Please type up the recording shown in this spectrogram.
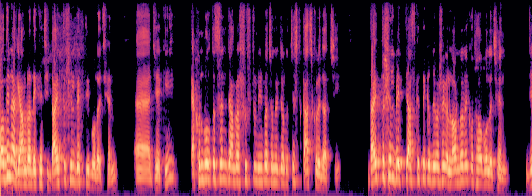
কদিন আগে আমরা দেখেছি দায়িত্বশীল ব্যক্তি বলেছেন যে কি, এখন বলতেছেন যে আমরা সুষ্ঠু নির্বাচনের জন্য চেষ্টা কাজ করে যাচ্ছি। দায়িত্বশীল ব্যক্তি আজকে থেকে দুই মাস আগে লন্ডনে কোথাও বলেছেন যে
